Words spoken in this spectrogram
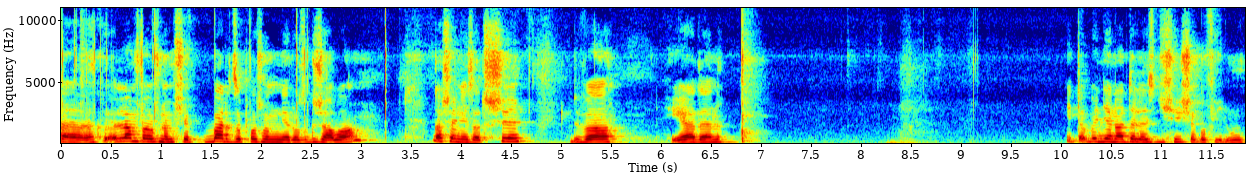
Tak, lampa już nam się bardzo porządnie rozgrzała. Gaszenie za 3, 2, 1. I to będzie na tyle z dzisiejszego filmu.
